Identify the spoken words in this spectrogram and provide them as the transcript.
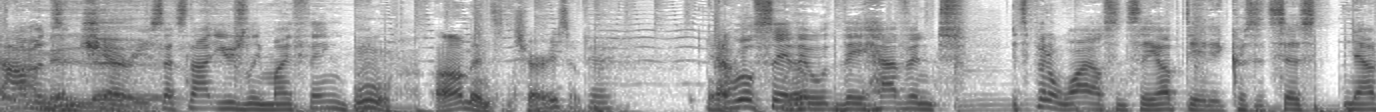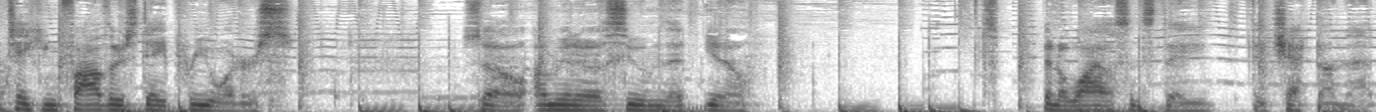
Almonds and cherries. That's not usually my thing, but Ooh, almonds and cherries. Okay. Yeah. I will say Yeah. that they haven't. It's been a while since they updated because it says now taking Father's Day pre-orders. So I'm going to assume that you know it's been a while since they they checked on that.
